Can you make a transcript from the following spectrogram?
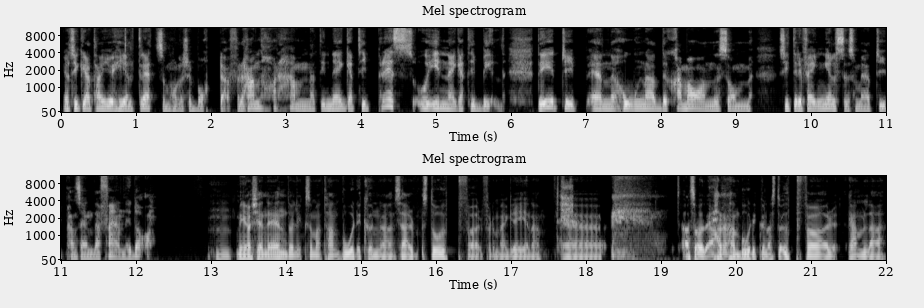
Jag tycker att han gör helt rätt som håller sig borta, för han har hamnat i negativ press och i negativ bild. Det är typ en hornad schaman som sitter i fängelse som är typ hans enda fan idag. Mm. Men jag känner ändå liksom att han borde kunna här, stå upp för, för de här grejerna. Eh, alltså, han, han borde kunna stå upp för gamla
